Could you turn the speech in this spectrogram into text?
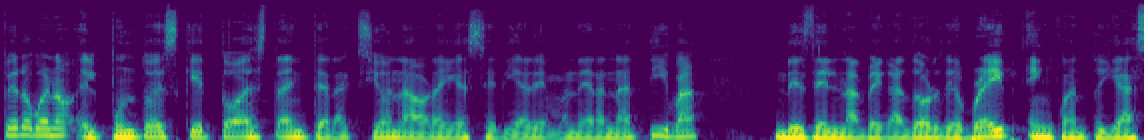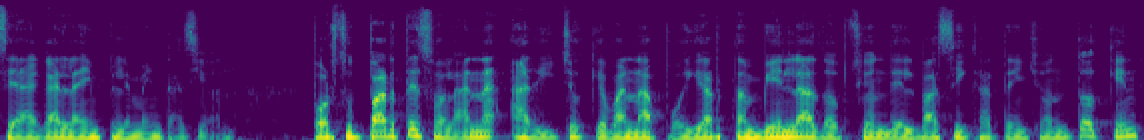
Pero bueno, el punto es que toda esta interacción ahora ya sería de manera nativa desde el navegador de Brave en cuanto ya se haga la implementación. Por su parte, Solana ha dicho que van a apoyar también la adopción del Basic Attention Token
